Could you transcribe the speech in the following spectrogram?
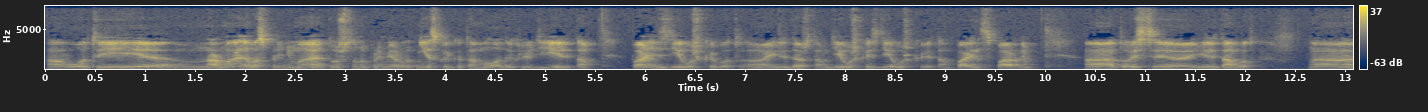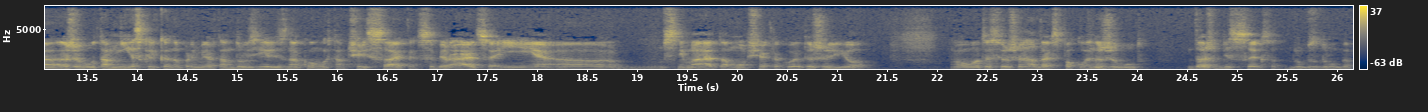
А, вот, и нормально воспринимают то, что, например, вот несколько там молодых людей, или там парень с девушкой, вот, а, или даже там девушка с девушкой, или, там парень с парнем, а, то есть, э, или там вот а, живут там несколько, например, там друзей или знакомых там через сайты, собираются и а, снимают там общее какое-то жилье, вот, и совершенно так спокойно живут, даже без секса друг с другом.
